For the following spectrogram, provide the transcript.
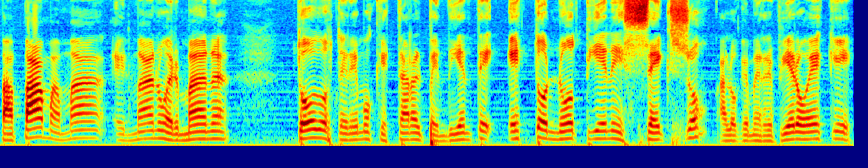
papá, mamá, hermano, hermana, todos tenemos que estar al pendiente. Esto no tiene sexo. A lo que me refiero es que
